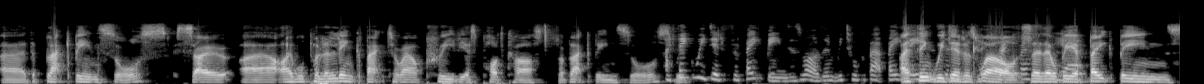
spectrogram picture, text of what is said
uh, the black bean sauce. So uh, I will put a link back to our previous podcast for black bean sauce. I We- think we did for baked beans as well, didn't we? Talk about baked I beans. I think we did as well. breakfast? So there will be a baked beans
